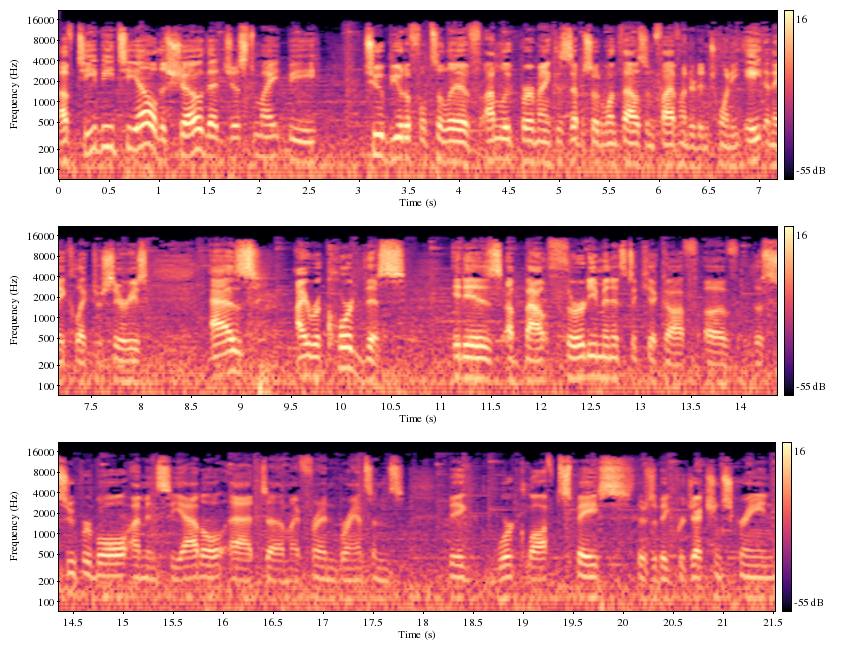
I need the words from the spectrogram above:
of TBTL, the show that just might be too beautiful to live. I'm Luke Burbank. This is episode 1528 in a collector series. As I record this, it is about 30 minutes to kickoff of the Super Bowl. I'm in Seattle at uh, my friend Branson's big work loft space. There's a big projection screen.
